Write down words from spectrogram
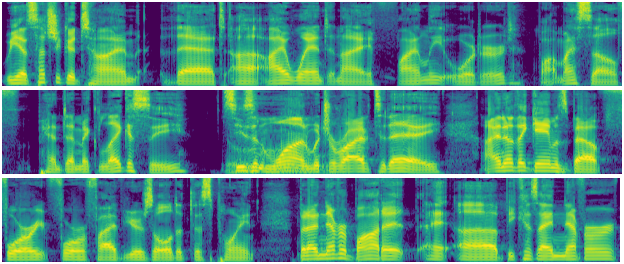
we had such a good time that uh, I went and I finally ordered, bought myself Pandemic Legacy Season One, which arrived today. I know the game is about four, four or five years old at this point, but I never bought it uh, because I never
